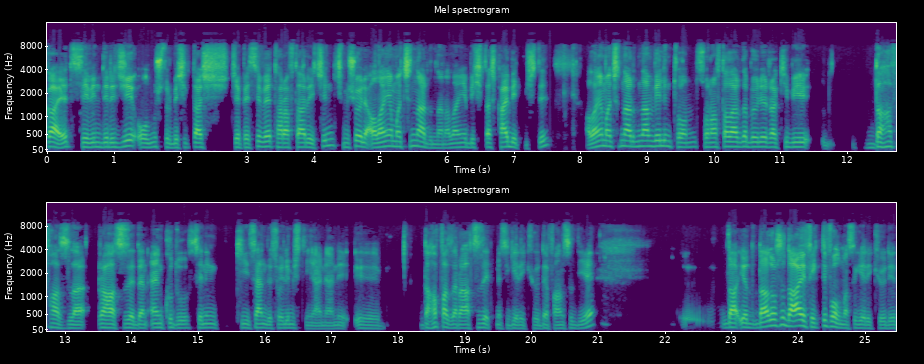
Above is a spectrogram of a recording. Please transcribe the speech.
gayet sevindirici olmuştur Beşiktaş cephesi ve taraftarı için. Şimdi şöyle Alanya maçının ardından Alanya Beşiktaş kaybetmişti. Alanya maçının ardından Wellington son haftalarda böyle rakibi daha fazla rahatsız eden Enkudu senin ki sen de söylemiştin yani hani e, daha fazla rahatsız etmesi gerekiyor defansı diye. Da, ya daha doğrusu daha efektif olması gerekiyor diye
